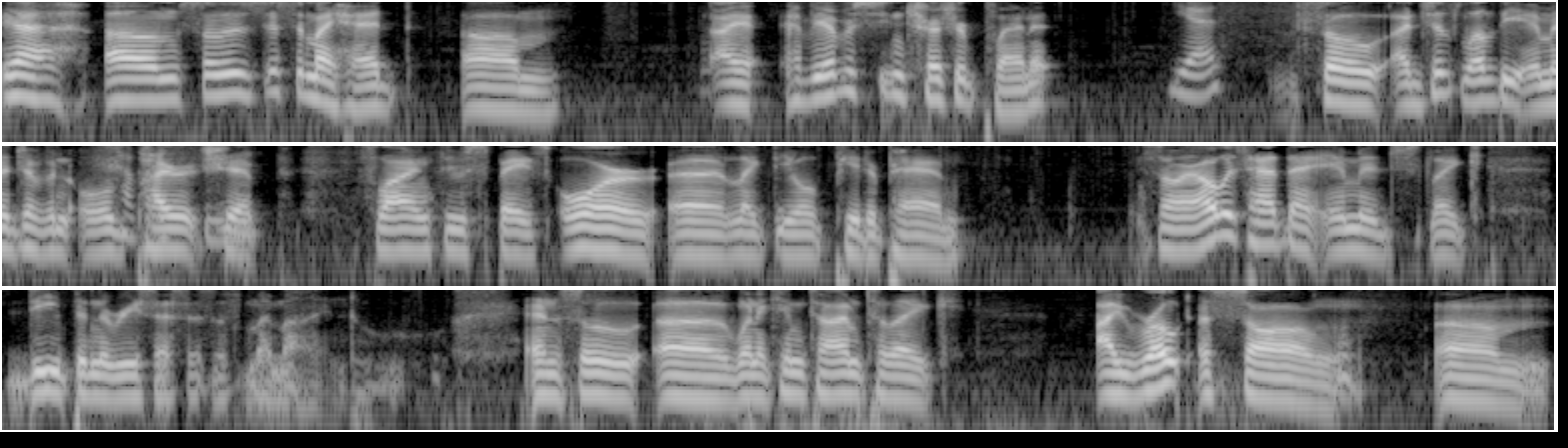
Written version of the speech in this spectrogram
Yeah. Um. So it was just in my head. Um. I have you ever seen Treasure Planet? yes. So I just love the image of an old Have pirate ship flying through space, or uh, like the old Peter Pan. So I always had that image like deep in the recesses of my mind. Ooh. And so uh, when it came time to like, I wrote a song. Um,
